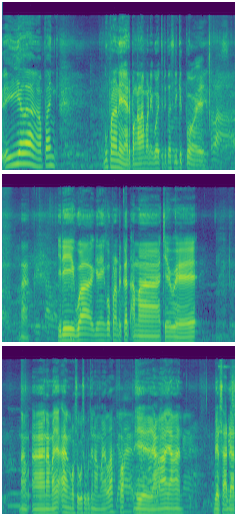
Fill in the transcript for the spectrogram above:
Eh, iyalah ngapain? Gue pernah nih ada pengalaman nih gue cerita sedikit boy. Nah jadi gue gini gue pernah deket sama cewek. Nam- eh, namanya ah nggak usah gue sebutin namanya lah fuck. Iya jangan. jangan biar sadar.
